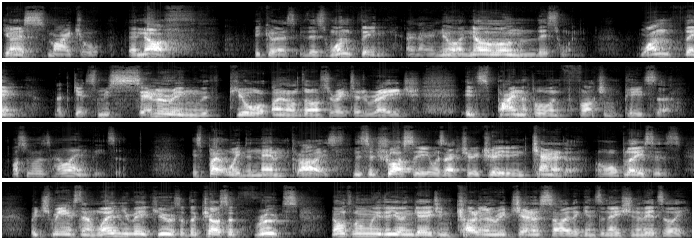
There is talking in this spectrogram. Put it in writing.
Yes, Michael, enough! Because if there's one thing, and I know I'm not alone on this one, one thing that gets me simmering with pure unadulterated rage, it's pineapple and fucking pizza, also known as Hawaiian pizza. Despite what the name implies, this atrocity was actually created in Canada, of all places, which means that when you make use of the cursed fruits, not only do you engage in culinary genocide against the nation of Italy,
